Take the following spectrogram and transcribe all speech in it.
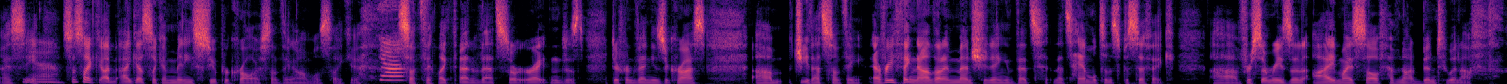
I see. Yeah. So it's like I, I guess like a mini super crawl or something, almost like a, Yeah. something like that of that sort, right? And just different venues across. Um, gee, that's something. Everything now that I'm mentioning that's that's Hamilton specific. Uh, for some reason, I myself have not been to enough.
